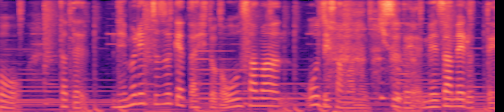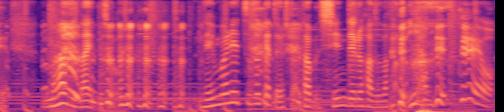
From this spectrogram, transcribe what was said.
そう。だって眠り続けた人が王様王子様のキスで目覚めるってまずないでしょ。眠り続けてる人は多分死んでるはずだから。やめてよ。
